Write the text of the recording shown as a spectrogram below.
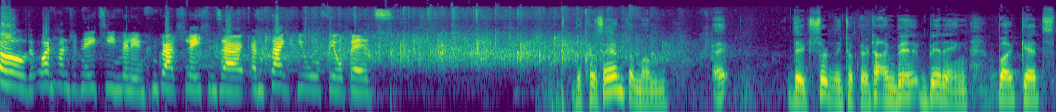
Sold at 118 million. Congratulations, Eric, and thank you all for your bids. The chrysanthemum, uh, they certainly took their time bidding, but gets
